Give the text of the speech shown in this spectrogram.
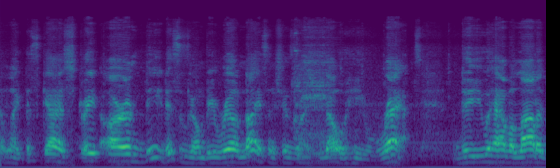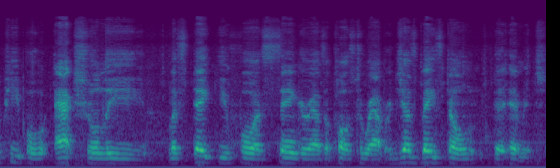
I'm like, this guy's straight R&B. This is gonna be real nice. And she's like, no, he raps. Do you have a lot of people actually mistake you for a singer as opposed to rapper, just based on the image?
